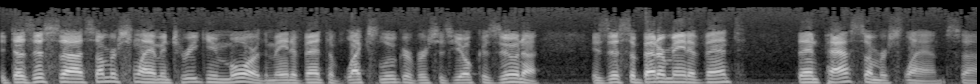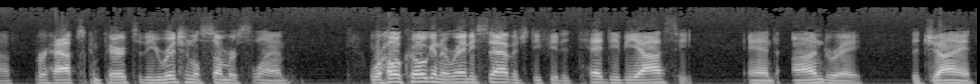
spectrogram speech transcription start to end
does this uh, SummerSlam intrigue you more? The main event of Lex Luger versus Yokozuna. Is this a better main event than past SummerSlams, uh, perhaps compared to the original SummerSlam, where Hulk Hogan and Randy Savage defeated Ted DiBiase and Andre the Giant?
